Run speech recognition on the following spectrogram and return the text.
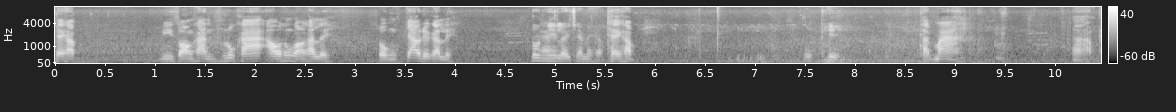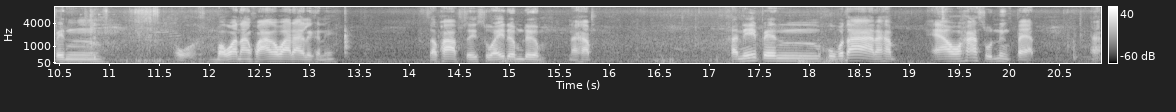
ใช่ครับ มีสองคัน ลูกค้าเอาทั้งสองคันเลย ส่งเจ้าเดียวกันเลย รุ่นนี้เลยใช่ไหมครับ ใช่ครับ โอเค ถัดมา อ่า เป็น โอ้ บอกว่านางฟ้าก็ว่าได้เลยคันนี้ สภาพสวยๆ เดิมๆ นะครับ คันนี้เป็นคูปต้านะครับ L 5 0 1 8อ่า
